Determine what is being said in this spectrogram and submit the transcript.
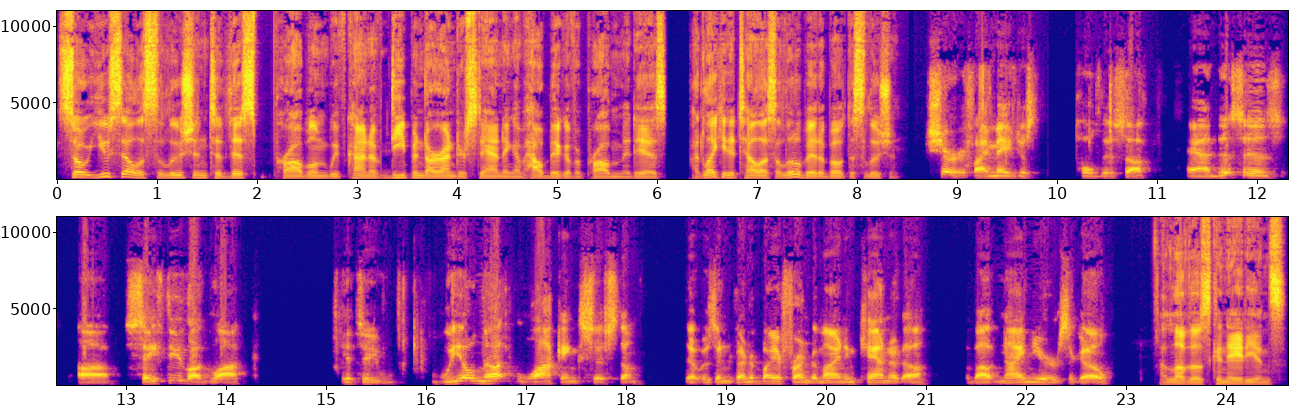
So, you sell a solution to this problem. We've kind of deepened our understanding of how big of a problem it is. I'd like you to tell us a little bit about the solution. Sure. If I may just hold this up. And this is a safety lug lock. It's a wheel nut locking system that was invented by a friend of mine in Canada about nine years ago. I love those Canadians.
